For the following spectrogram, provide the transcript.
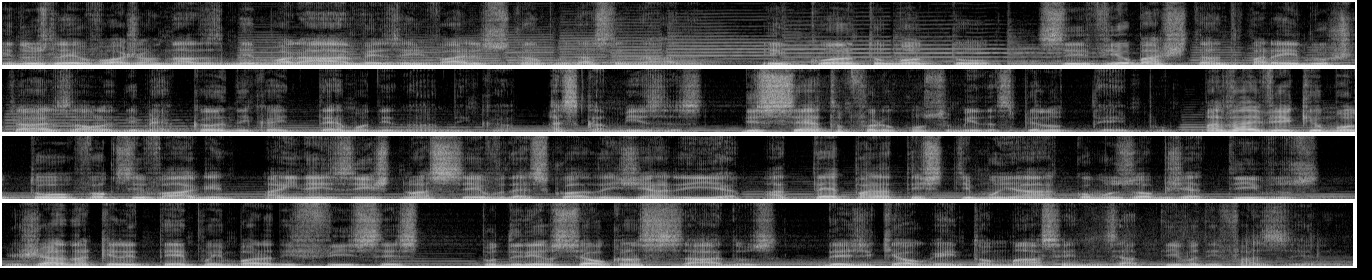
e nos levou a jornadas memoráveis em vários campos da cidade enquanto o motor serviu bastante para ilustrar as aulas de mecânica e termodinâmica. As camisas, de certo, foram consumidas pelo tempo. Mas vai ver que o motor Volkswagen ainda existe no acervo da Escola de Engenharia, até para testemunhar como os objetivos, já naquele tempo, embora difíceis, poderiam ser alcançados, desde que alguém tomasse a iniciativa de fazê-lo.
